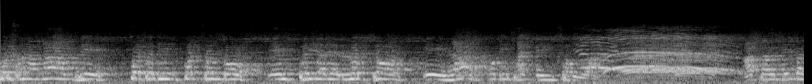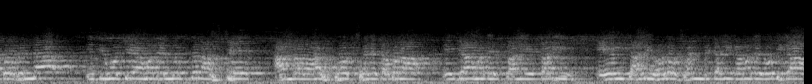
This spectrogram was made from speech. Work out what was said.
ঘোষণা না আসবে, ততদিন পর্যন্ত এই পরিবারের লোকজন এই রাজপথে থাকবে ইনশাল্লাহ আপনারা চিন্তা করবেন না, ইতিমধ্যে আমাদের লোকজন আসছে, আমরা রাজপথ ছেড়ে যাব না। এই যে আমাদের প্রাণের দাবি, এই দাবি হলো সাংবিধানিক আমাদের অধিকার।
